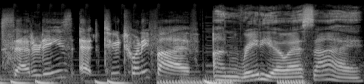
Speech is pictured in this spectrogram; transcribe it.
Saturdays at 225 on Radio SI.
